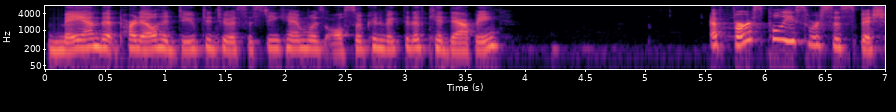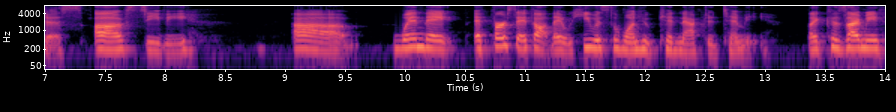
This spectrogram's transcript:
man that Parnell had duped into assisting him, was also convicted of kidnapping. At first, police were suspicious of Stevie. Um, when they at first they thought they he was the one who kidnapped Timmy. Like, because I mean,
